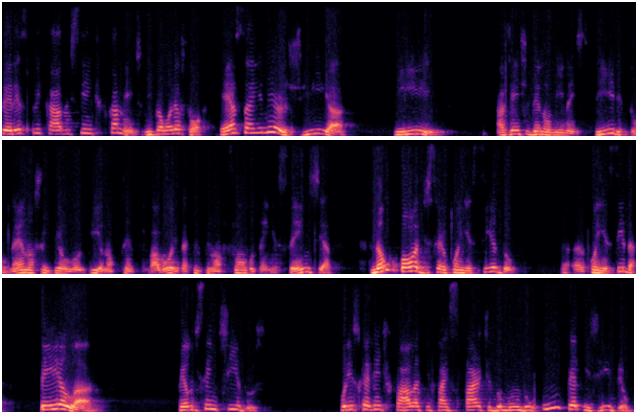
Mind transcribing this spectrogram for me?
ser explicados cientificamente. Então, olha só, essa energia que a gente denomina espírito, né, nossa ideologia, nosso centro de valores, aquilo que nós somos em essência, não pode ser conhecido, eh, conhecida pela, pelos sentidos. Por isso que a gente fala que faz parte do mundo inteligível.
